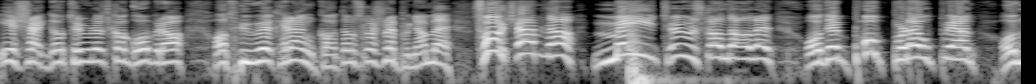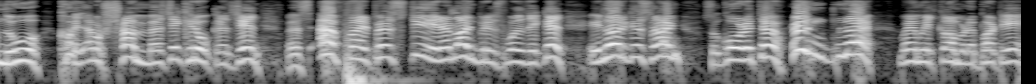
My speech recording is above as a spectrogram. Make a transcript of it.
i skjegget og tror det skal gå bra. At hun er krenka at de skal slippe unna med. Så kommer da metoo-skandalen, og det popler opp igjen. Og nå kan de skjemmes i kroken sin. Mens Frp styrer landbrukspolitikken i Norges land, så går det til hundene med mitt gamle parti.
